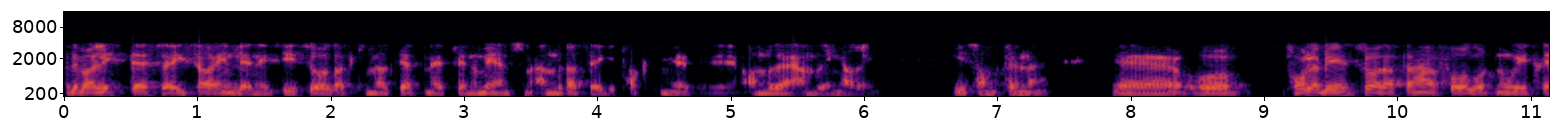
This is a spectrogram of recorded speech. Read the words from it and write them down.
Og det var litt det som jeg sa innledningsvis òg, at kriminaliteten er et fenomen som endrer seg i takt med eh, andre endringer i, i samfunnet. Eh, og Foreløpig så har dette her foregått nå i tre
